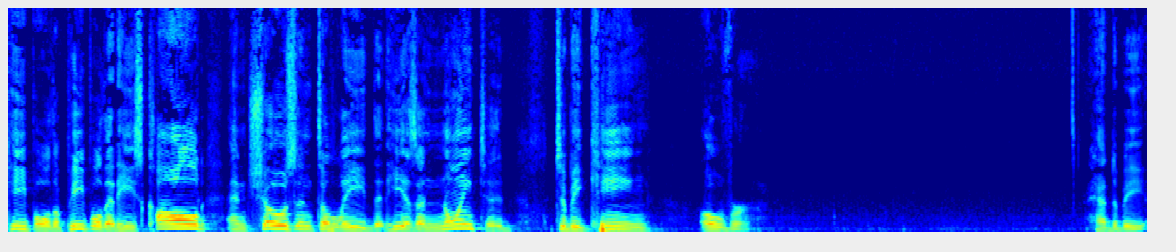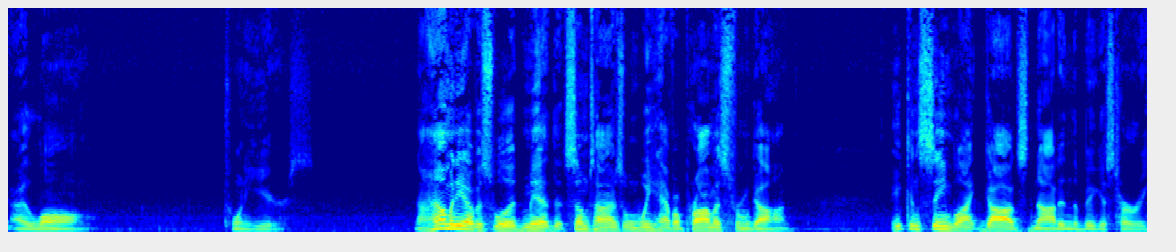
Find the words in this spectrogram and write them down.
people, the people that he's called and chosen to lead, that he has anointed to be king over. Had to be a long 20 years. Now, how many of us will admit that sometimes when we have a promise from God, it can seem like God's not in the biggest hurry?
